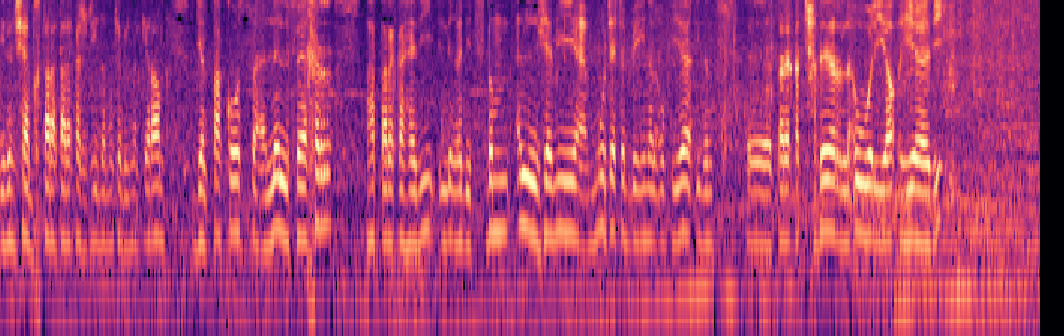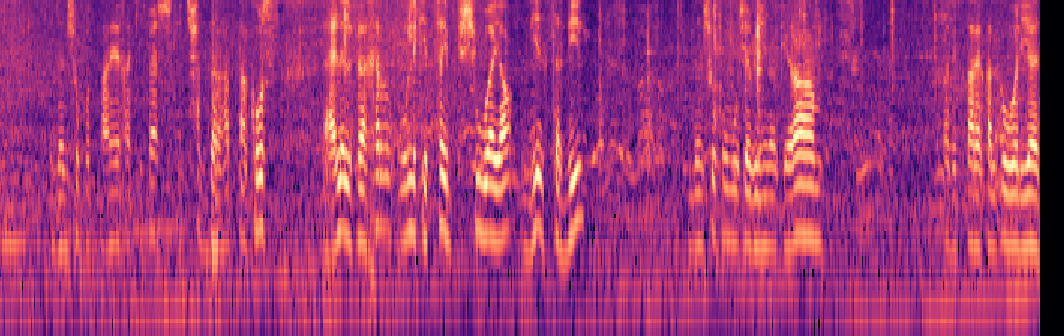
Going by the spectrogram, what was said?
إذا شاب اخترع طريقة جديدة متابعينا الكرام ديال الطاكوس على الفاخر. هذه الطريقة هذه اللي غادي تصدم الجميع متتبعينا الأوفياء. إذا آه، طريقة التحضير الأولية هي هذه إذا نشوفوا الطريقة كيفاش كيتحضر هذا الطاكوس على الفاخر واللي كيتصايب في الشواية ديال السرديل. نشوفوا متابعينا الكرام. هذه الطريقة الاوليه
